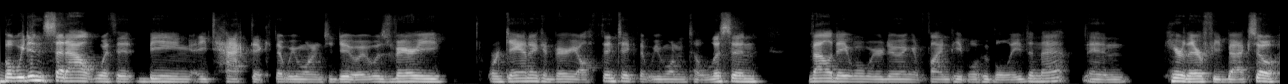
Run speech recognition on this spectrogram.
But we didn't set out with it being a tactic that we wanted to do. It was very organic and very authentic that we wanted to listen, validate what we were doing, and find people who believed in that and hear their feedback. So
